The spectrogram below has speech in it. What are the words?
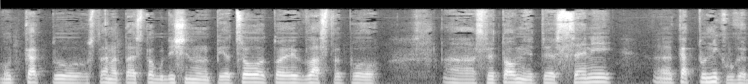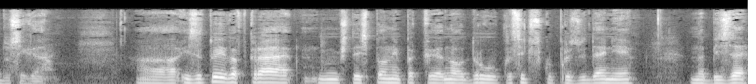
Откакто остана тази 100 годишнина на Пиацола, той властва по а, световните сцени, а, както никога до сега. И зато и в края ще изпълним пък едно друго класическо произведение на Бизе,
